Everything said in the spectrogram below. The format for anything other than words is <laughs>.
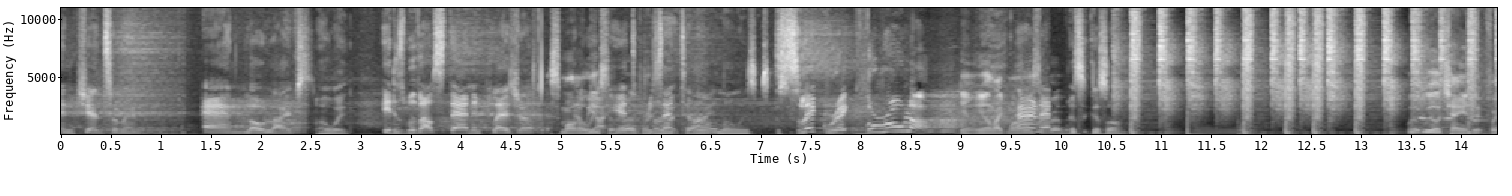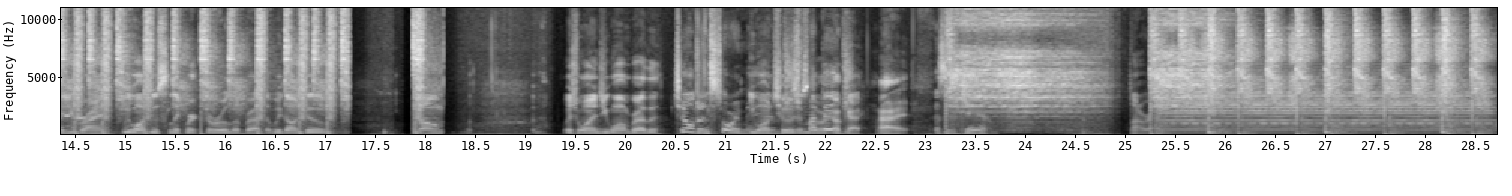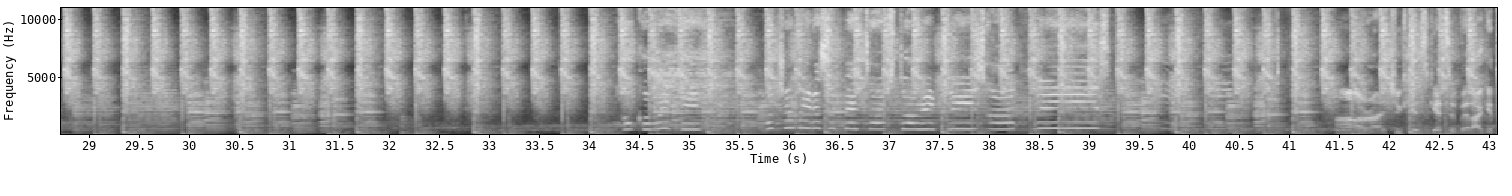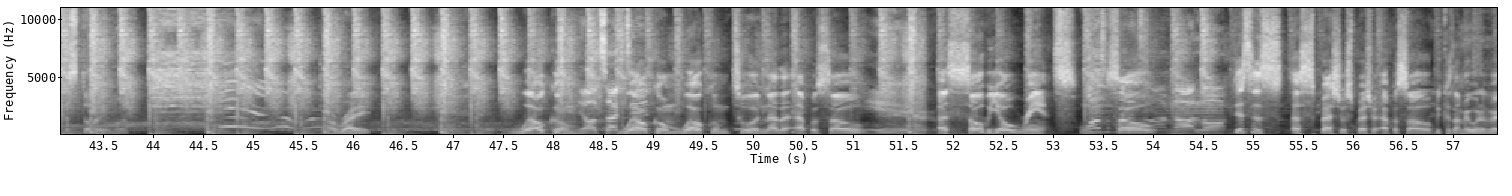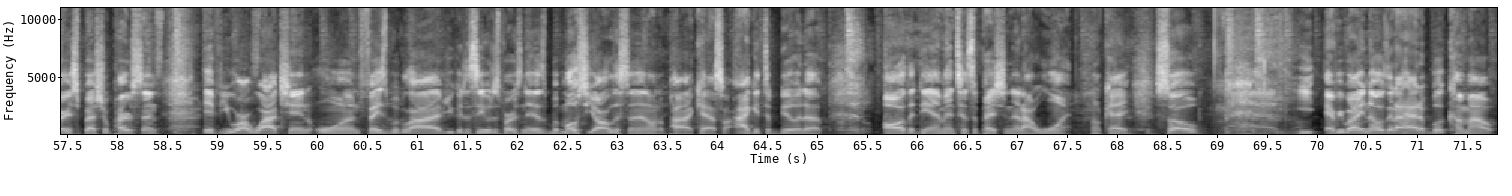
and gentlemen, and lowlifes. Oh wait, It is with outstanding pleasure That's Mona that we are Lisa, here to brother. present I tonight don't know. It's, it's, Slick Rick the Ruler. You, you don't like Mona Lisa, brother? it's a good song. We, we'll change it for you, Brian. We won't do Slick Rick the Ruler, brother. We're gonna do So which one do you want, brother? Children's story, man. You want children's story? baby. Okay, all right, That's his jam. all right. Right, you kids get to bed. I get the storybook. All right. Welcome, Y'all tucked in? welcome, welcome to another episode Yeah. of Sobio Rants. So upon a time, not long. this is a special, special episode because I'm here with a very special person. If you are watching on Facebook Live, you get to see who this person is, but most of y'all listening on the podcast, so I get to build up all the damn anticipation that I want. Okay, so everybody knows that I had a book come out,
